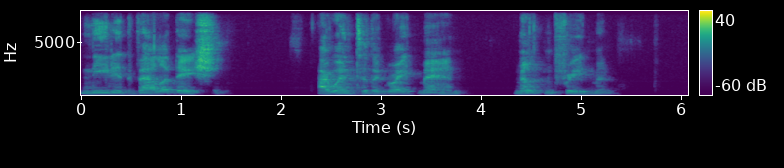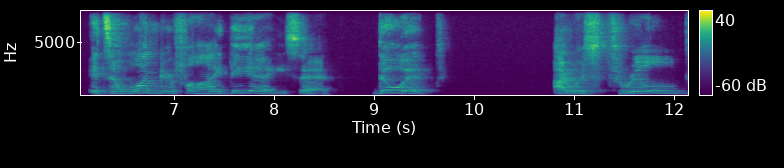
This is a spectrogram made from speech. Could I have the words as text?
needed validation. I went to the great man, Milton Friedman. It's a wonderful idea, he said. Do it. I was thrilled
